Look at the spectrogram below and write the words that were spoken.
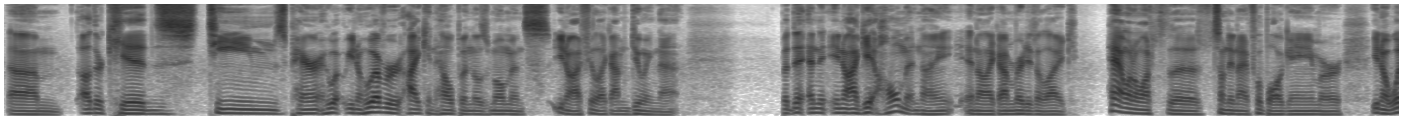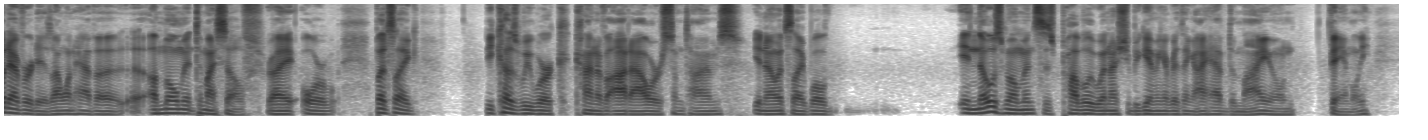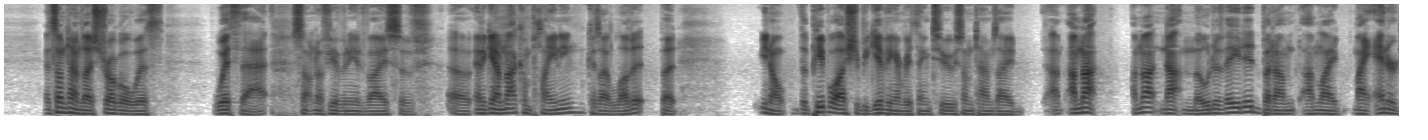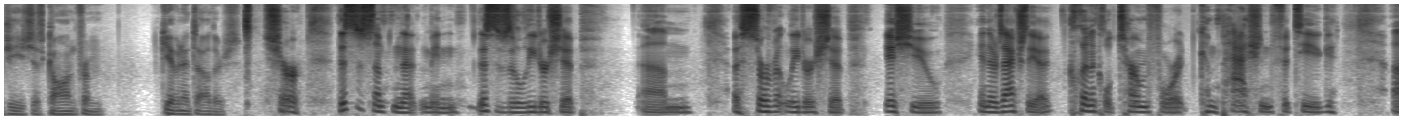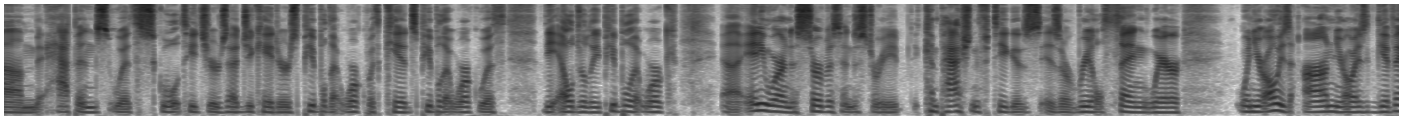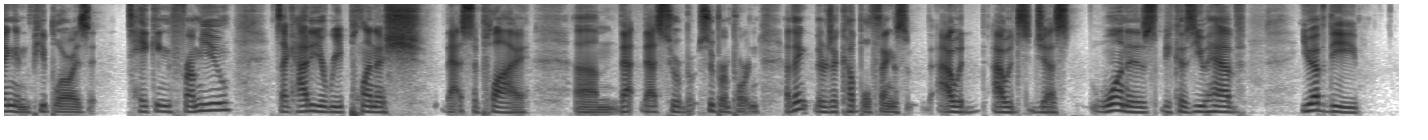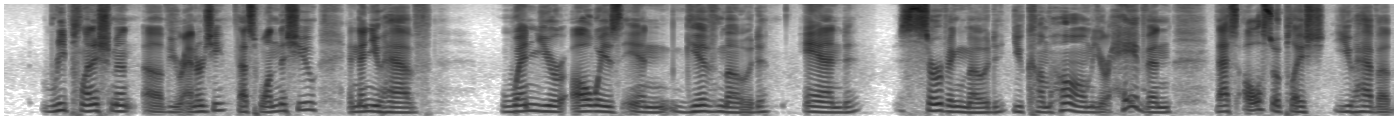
um, other kids, teams, parent, who you know, whoever I can help in those moments, you know, I feel like I'm doing that. But then, and you know, I get home at night and I like I'm ready to like, hey, I want to watch the Sunday night football game or you know whatever it is. I want to have a a moment to myself, right? Or, but it's like because we work kind of odd hours sometimes, you know, it's like well, in those moments is probably when I should be giving everything I have to my own family, and sometimes I struggle with with that. So I don't know if you have any advice of, uh, and again, I'm not complaining because I love it, but you know, the people I should be giving everything to, sometimes I, I'm not, I'm not not motivated, but I'm, I'm like my energy is just gone from giving it to others. Sure. This is something that, I mean, this is a leadership, um, a servant leadership issue. And there's actually a clinical term for it compassion fatigue. Um, it happens with school teachers, educators, people that work with kids, people that work with the elderly, people that work uh, anywhere in the service industry. Compassion fatigue is, is a real thing where when you're always on, you're always giving, and people are always taking from you. It's like how do you replenish that supply? Um, that that's super super important. I think there's a couple things I would I would suggest. One is because you have you have the replenishment of your energy. That's one issue. And then you have when you're always in give mode and serving mode, you come home, your haven, that's also a place you have a,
